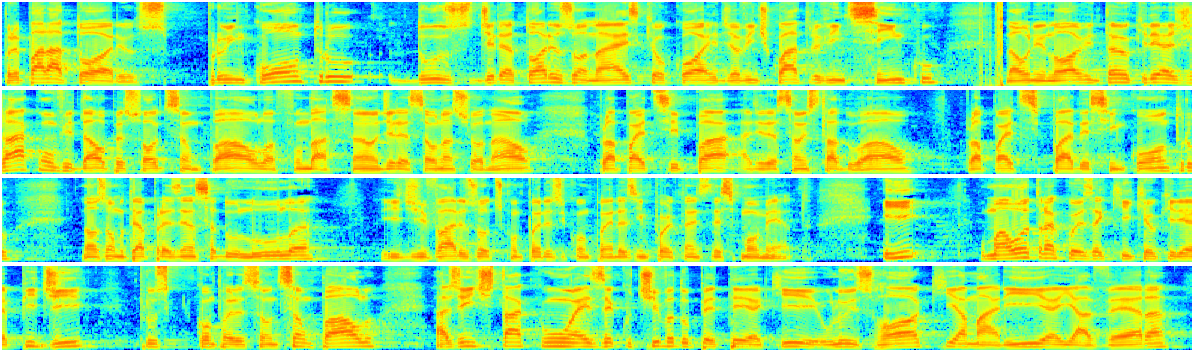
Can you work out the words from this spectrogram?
preparatórios para o encontro dos diretórios zonais que ocorre dia 24 e 25 na Uninove. Então, eu queria já convidar o pessoal de São Paulo, a Fundação, a Direção Nacional, para participar, a Direção Estadual, para participar desse encontro. Nós vamos ter a presença do Lula e de vários outros companheiros e companheiras importantes nesse momento. E uma outra coisa aqui que eu queria pedir para os companheiros de São Paulo. A gente está com a executiva do PT aqui, o Luiz Roque, a Maria e a Vera.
